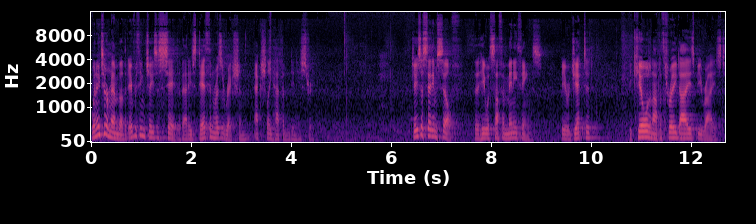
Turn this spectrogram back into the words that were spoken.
We need to remember that everything Jesus said about his death and resurrection actually happened in history. Jesus said himself that he would suffer many things, be rejected, be killed, and after three days be raised.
